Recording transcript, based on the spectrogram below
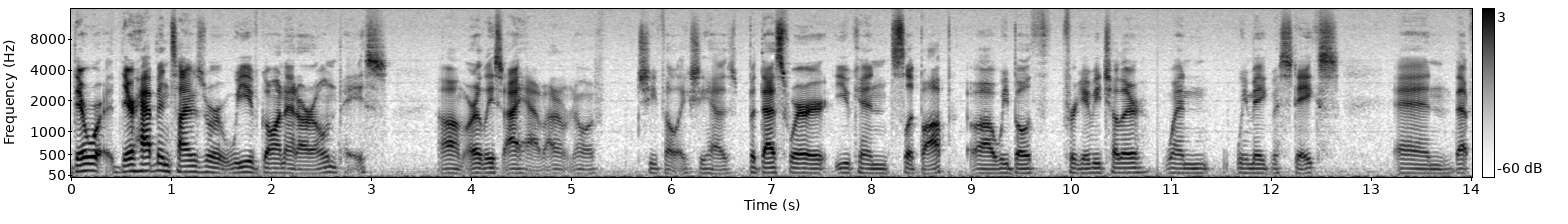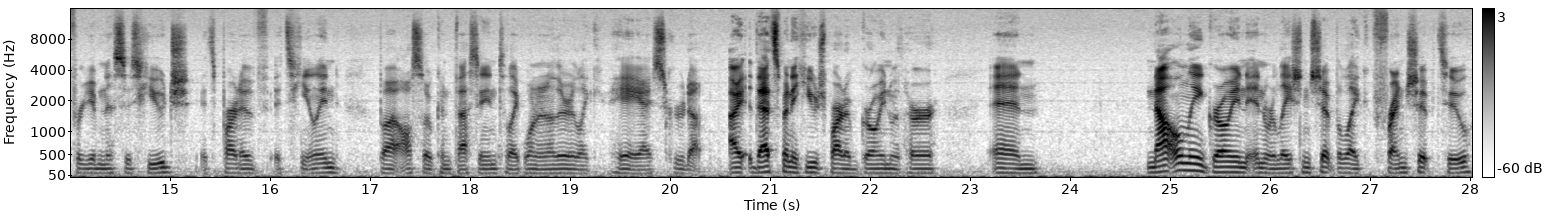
There were there have been times where we've gone at our own pace, um, or at least I have. I don't know if she felt like she has, but that's where you can slip up. Uh, we both forgive each other when we make mistakes and that forgiveness is huge. It's part of its healing, but also confessing to like one another, like, hey, I screwed up. I that's been a huge part of growing with her, and not only growing in relationship, but like friendship too.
